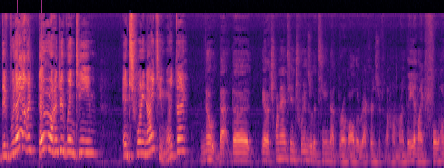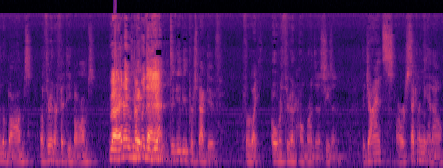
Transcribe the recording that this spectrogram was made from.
Did were they they were a hundred win team in 2019, weren't they? No, that the yeah the 2019 Twins were the team that broke all the records for the home run. They had like 400 bombs or 350 bombs. Right, I To remember that. To give, to give you perspective, for like over 300 home runs in a season, the Giants are second in the NL,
